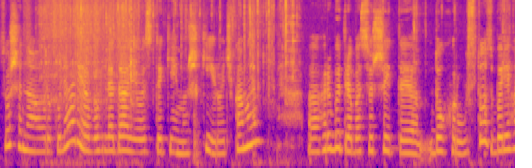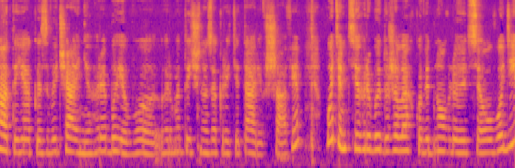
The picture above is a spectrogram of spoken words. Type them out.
Сушена аурикулярія виглядає ось такими шкірочками. Е, гриби треба сушити до хрусту, зберігати, як і звичайні гриби в герметично закритій тарі в шафі. Потім ці гриби дуже легко відновлюються у воді.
